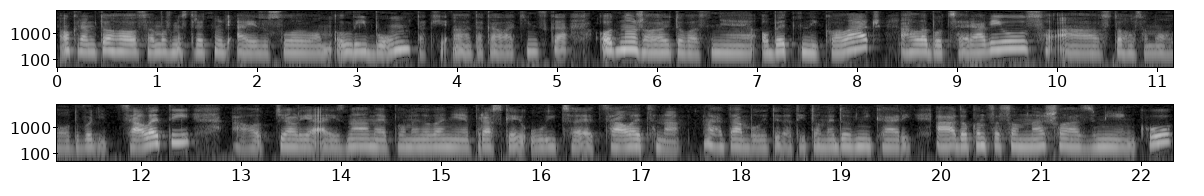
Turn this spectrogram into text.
Okrem toho sa môžeme stretnúť aj so slovom libum, taký, taká latinská odnož, ale je to vlastne obetný koláč, alebo ceravius a z toho sa mohlo odvodiť calety a odtiaľ je aj známe pomenovanie Praskej ulice Caletna. A tam boli teda títo medovníkári. A dokonca som našla zmienku,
